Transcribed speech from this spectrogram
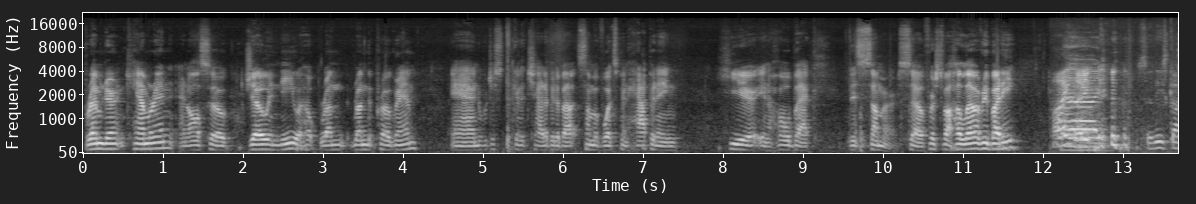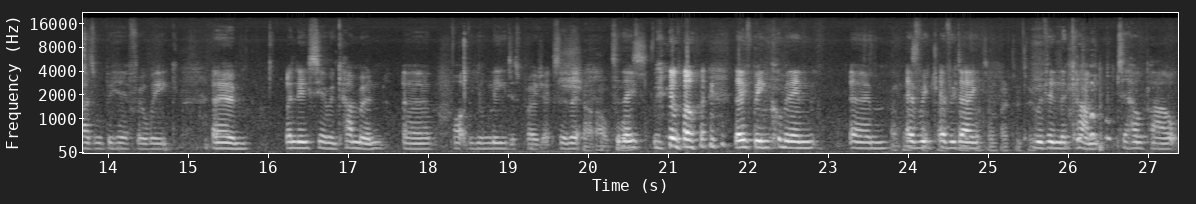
Bremner, and Cameron, and also Joe and Nee, will help run run the program. And we're just going to chat a bit about some of what's been happening here in Holbeck this summer. So first of all, hello everybody. Hi. so these guys will be here for a week. Um, Alicia and Cameron are part of the Young Leaders project. So that Shout out so to they've well, they've been coming in um, every every day content on 522. within the camp to help out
